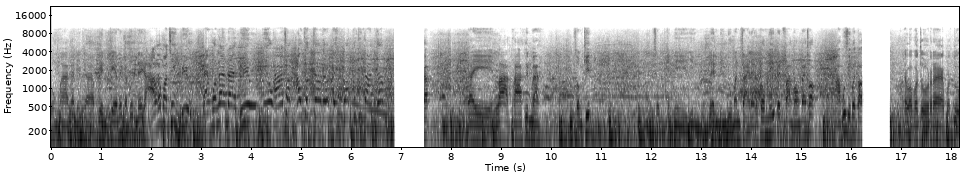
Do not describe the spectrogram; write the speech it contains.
ลงมากันนี่จะเปลี่ยนเกมให้กับเจ้าถิ่นได้หยาแล้วครับบอลชิงบิวแต่งบอลแรกได้บิวบิวหาช่องเอาจนเจอแล้วติดบล็อกพุทธินันท์ครับครับ ได้ลากพาขึ้นมา สมคิด สมคิดนี่ยิงเล่นยิงดูมั่นใจเลยครับตรงนี้เป็นฝั่งของแบงคอกอาผู้สิบไปต่อแต่ว่าประตูแรกประตู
